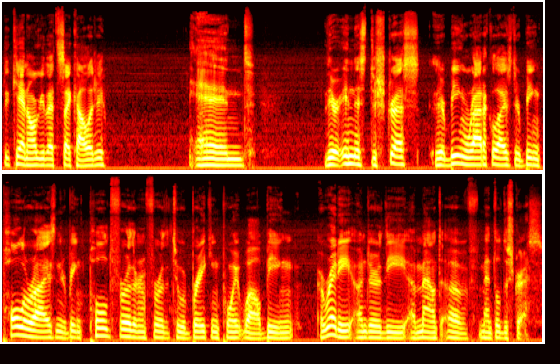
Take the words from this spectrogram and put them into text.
You can't argue that's psychology. And they're in this distress, they're being radicalized, they're being polarized, and they're being pulled further and further to a breaking point while being already under the amount of mental distress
